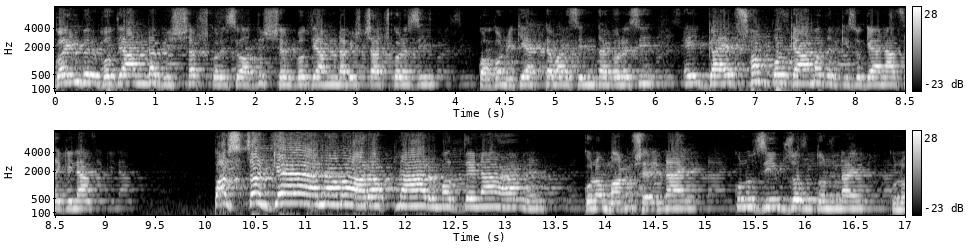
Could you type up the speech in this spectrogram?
গরিবের প্রতি আমরা বিশ্বাস করেছি, অদৃশ্যের প্রতি আমরা বিশ্বাস করেছি, কখনো কি একটাবার চিন্তা করেছি, এই গায়েব সম্পর্কে আমাদের কিছু জ্ঞান আছে কিনা? পাঁচটা জ্ঞান আমার আপনার মধ্যে নাই। কোনো মানুষের নাই, কোনো জীব জন্তুর নাই, কোনো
